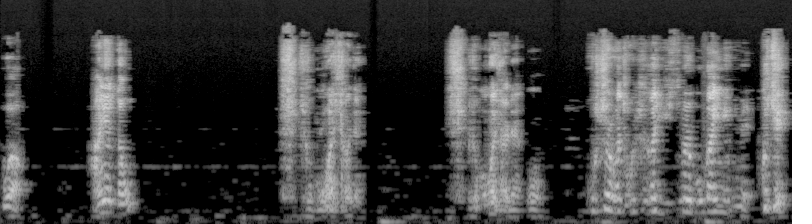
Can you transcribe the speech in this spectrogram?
뭐야? 아니었다고? 이거 뭔가 이상하네. 이거 뭔가 이상하네. 어. 혹시 너가 저기까지 있으면 뭔가 있네. 그치?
